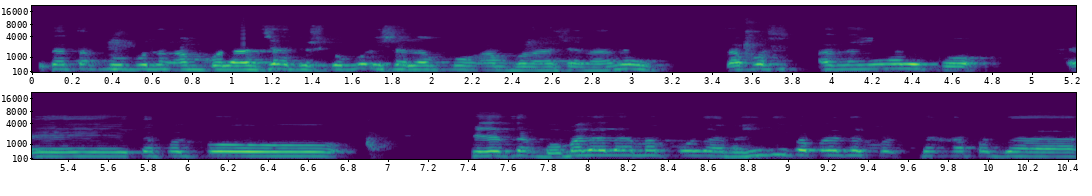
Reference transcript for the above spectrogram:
Itatakbo po ng ambulansya. Diyos ko po, isa lang po ang ambulansya namin. Tapos, ang nangyari po, eh, kapag po pinatakbo, malalaman po namin, hindi pa pala nakapag uh,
